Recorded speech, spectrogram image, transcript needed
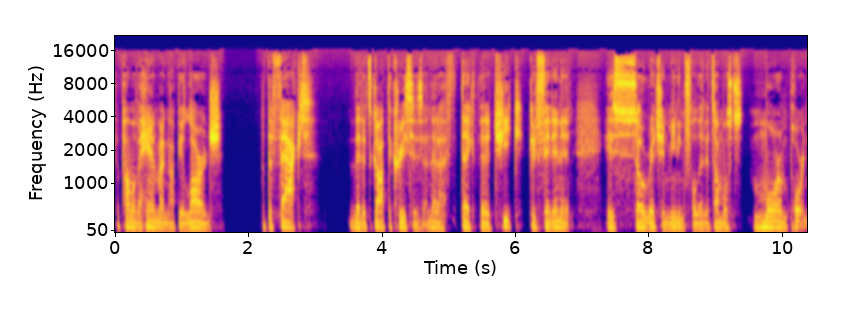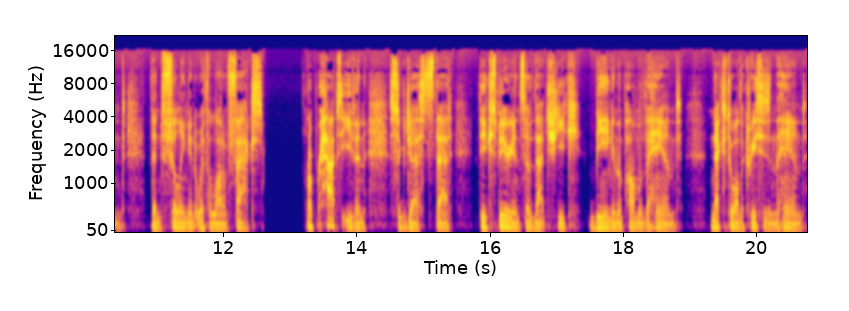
The palm of a hand might not be large, but the fact that it's got the creases and that a, that a cheek could fit in it is so rich and meaningful that it's almost more important than filling it with a lot of facts. Or perhaps even suggests that the experience of that cheek being in the palm of the hand next to all the creases in the hand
